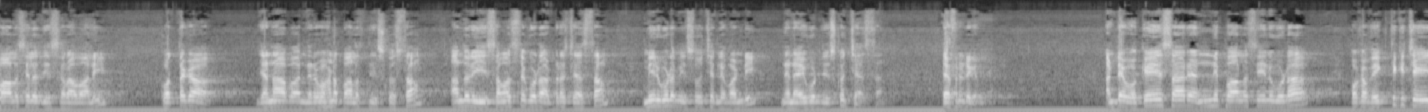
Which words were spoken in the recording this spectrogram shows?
పాలసీలు తీసుకురావాలి కొత్తగా జనాభా నిర్వహణ పాలసీ తీసుకొస్తాం. అందులో ఈ సమస్య కూడా అడ్రస్ చేస్తాం. మీరు కూడా మీ సూచనలు ఇవ్వండి. నేను అవి కూడా తీసుకొని చేస్తాను. డెఫినెట్గా అంటే ఒకేసారి అన్ని పాలసీలు కూడా ఒక వ్యక్తికి చేయి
